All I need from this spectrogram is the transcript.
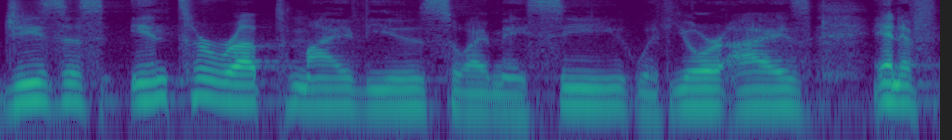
Jesus, interrupt my views so I may see with your eyes. And if,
